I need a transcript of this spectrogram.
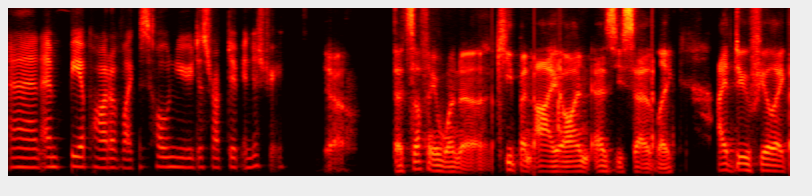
and and be a part of like this whole new disruptive industry. Yeah. That's definitely one to keep an eye on. As you said, like I do feel like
